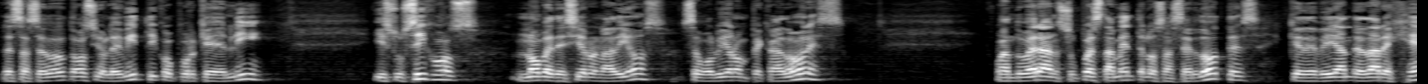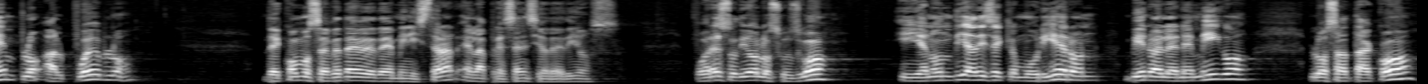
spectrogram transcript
el sacerdocio levítico, porque Elí y sus hijos no obedecieron a Dios, se volvieron pecadores. cuando eran supuestamente los sacerdotes que debían de dar ejemplo al pueblo de cómo se debe de ministrar en la presencia de Dios. Por eso Dios los juzgó y en un día dice que murieron, vino el enemigo, los atacó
